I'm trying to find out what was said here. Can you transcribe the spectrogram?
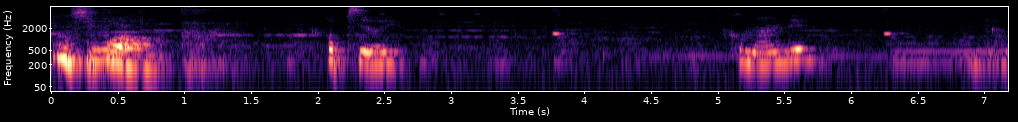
Non si può. Opzioni. Comandi. Andiamo.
